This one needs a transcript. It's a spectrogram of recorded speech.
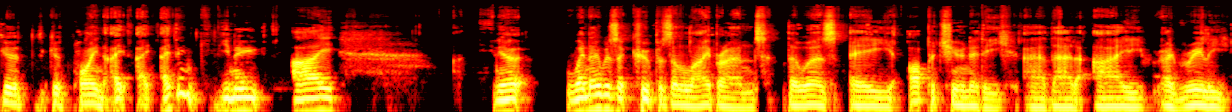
good good point. I, I, I think you know I you know when I was at Coopers and Lybrand, there was a opportunity uh, that I I really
